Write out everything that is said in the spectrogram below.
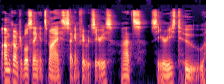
I'm comfortable saying it's my second favorite series. That's series two.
